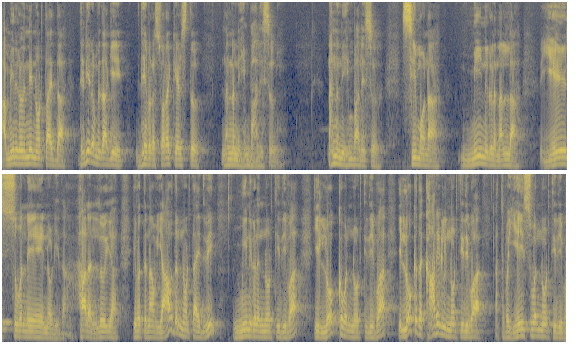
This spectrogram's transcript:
ಆ ಮೀನುಗಳನ್ನೇ ನೋಡ್ತಾ ಇದ್ದ. ದಿಢೀರಂಬುದಾಗಿ ದೇವರ ಸ್ವರ ಕೇಳಿಸ್ತು. ನನ್ನನ್ನು ಹಿಂಬಾಲಿಸು. ನನ್ನನ್ನು ಹಿಂಬಾಲಿಸು. ಸೀಮೋನ, ಮೀನುಗಳನ್ನಲ್ಲ ಯೇಸುವನ್ನೇ ನೋಡಿದ. ಹಾಲಲ್ಲೂಯ್ಯ. ಇವತ್ತು ನಾವು ಯಾವುದನ್ನು ನೋಡ್ತಾ ಇದ್ವಿ? ಮೀನುಗಳನ್ನು ನೋಡ್ತಿದ್ದೀವ? ಈ ಲೋಕವನ್ನು ನೋಡ್ತಿದ್ದೀವ? ಈ ಲೋಕದ ಕಾರ್ಯಗಳನ್ನು ನೋಡ್ತಿದ್ದೀವ? ಅಥವಾ ಯೇಸುವನ್ನು ನೋಡ್ತಿದ್ದೀವ?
